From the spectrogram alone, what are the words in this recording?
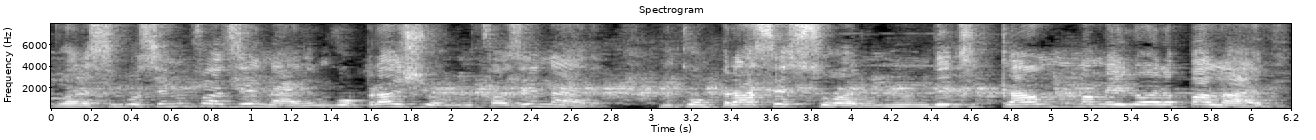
Agora, se você não fazer nada, não comprar jogo, não fazer nada, não comprar acessório, não dedicar uma melhora para live,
